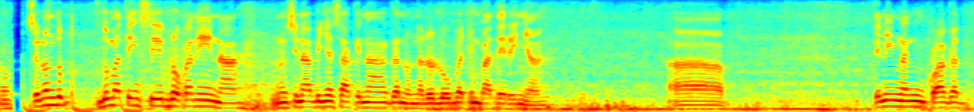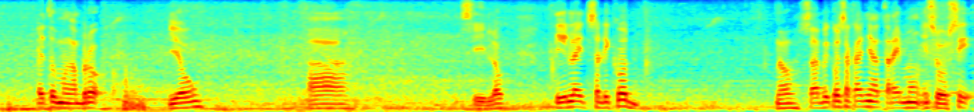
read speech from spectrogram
No? So nung dum- dumating si bro kanina, nung sinabi niya sa akin na gano'n, nalulubat yung battery niya, ah, tiningnan ko agad ito mga bro, yung ah, silaw, T-light sa likod. No? Sabi ko sa kanya, try mong isusi.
